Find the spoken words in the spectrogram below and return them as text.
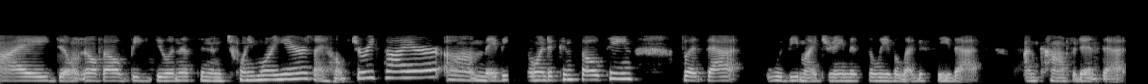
I don't know if I'll be doing this in 20 more years. I hope to retire, um, maybe go into consulting, but that would be my dream is to leave a legacy that I'm confident that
